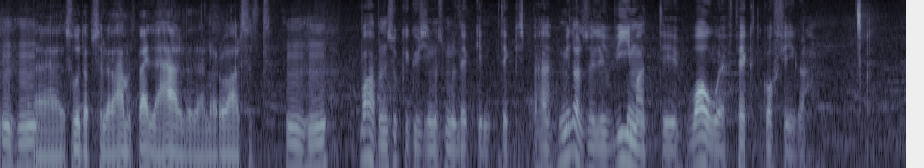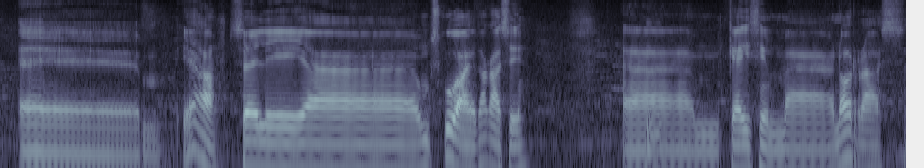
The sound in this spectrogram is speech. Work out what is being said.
mm -hmm. suudab selle vähemalt välja hääldada normaalselt mm. -hmm. vahepeal niisugune küsimus mul tekkinud, tekkis pähe, millal sul oli viimati vau-efekt kohviga? Ehm, jaa, see oli äh, umbes kuu aega tagasi äh,. käisime Norras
